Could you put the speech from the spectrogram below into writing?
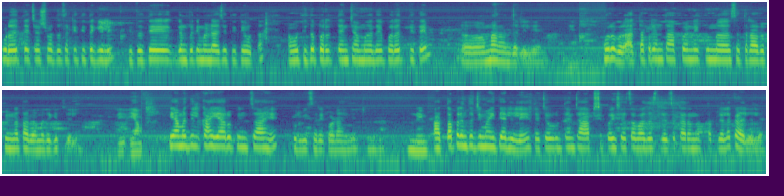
पुढं त्याच्या शोधासाठी तिथं गेले. तिथं ते गणपती मंडळाच्या तिथे होता. त्यामुळे तिथं परत त्यांच्यामध्ये परत तिथे मारहाण झालेली आहे. बरोबर. आतापर्यंत आपण एकूण सतरा आरोपींना ताब्यामध्ये घेतलेलं आहे. या यामधील काही आरोपींचा आहे. पूर्वीचा रेकॉर्ड आहे आतापर्यंत जी माहिती आलेली आहे त्याच्यावरून त्यांच्या आपशी पैशाचा वाद असल्याचं कारण आता आपल्याला कळलेलं आहे.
